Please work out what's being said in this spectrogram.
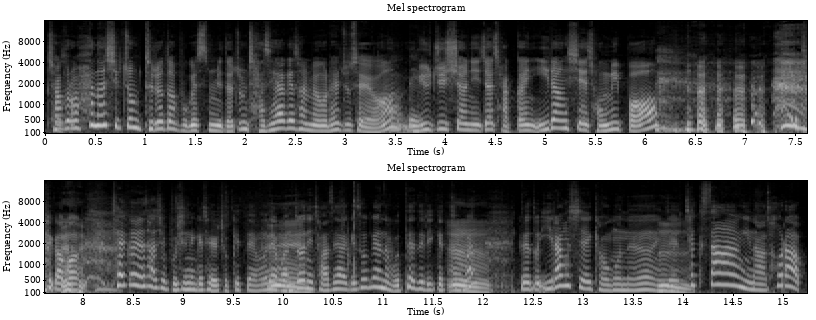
자, 그럼 하나씩 좀 들여다 보겠습니다. 좀 자세하게 설명을 해주세요. 어, 네. 뮤지션이자 작가인 이랑 씨의 정리법. 제가 막 책을 사실 보시는 게 제일 좋기 때문에 네. 완전히 자세하게 소개는 못 해드리겠지만 음. 그래도 이랑 씨의 경우는 이제 음. 책상이나 서랍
